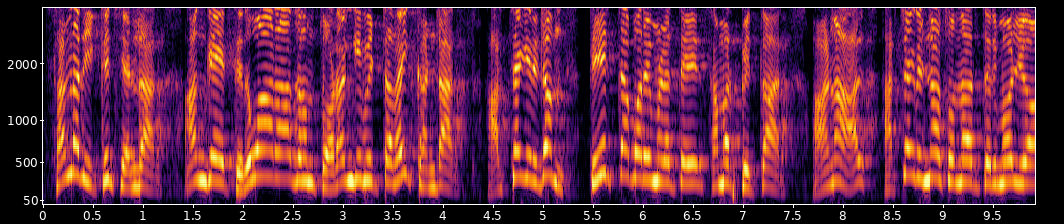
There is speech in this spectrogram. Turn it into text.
சன்னதிக்கு சென்றார். அங்கே திருவாராதனம் தொடங்கிவிட்டதை கண்டார். அர்ச்சகரிடம் தீர்த்த பரிமளத்தை சமர்ப்பித்தார். ஆனால் அர்ச்சகர் என்ன சொன்னார் தெரியுமோ இல்லையோ?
